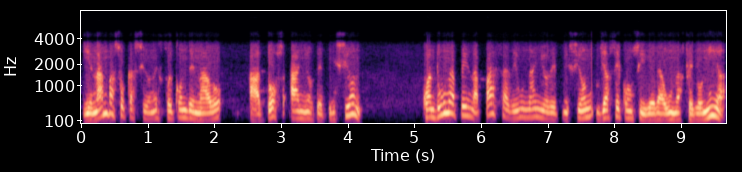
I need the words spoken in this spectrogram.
y en ambas ocasiones fue condenado a dos años de prisión. Cuando una pena pasa de un año de prisión ya se considera una felonía.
